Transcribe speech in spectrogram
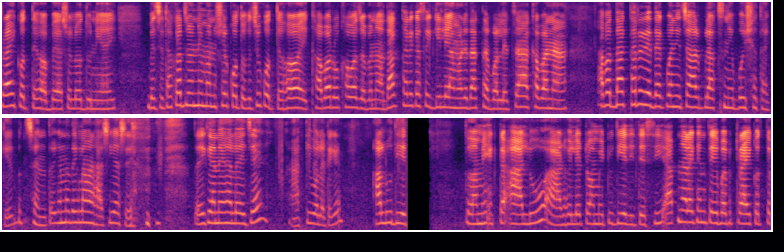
ট্রাই করতে হবে আসলে দুনিয়ায়। বেঁচে থাকার জন্য মানুষের কত কিছু করতে হয়। খাবারও খাওয়া যাবে না। ডাক্তারের কাছে গেলে আমার ডাক্তার বলে, চা খাবা না। আবার ডাক্তারের এ দেখবানি চার ব্লাক্স নিয়ে বসে থাকে, বুঝছেন? তো এখানে দেখলে আমার হাসি আসে। তো এখানে হলো এই যে কী বলে এটাকে? আলু দিয়ে তো আমি একটা আলু আর হইলে টমেটো দিয়ে দিতেছি। আপনারা কিন্তু এইভাবে ট্রাই করতে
